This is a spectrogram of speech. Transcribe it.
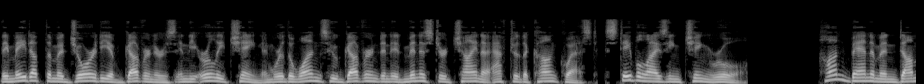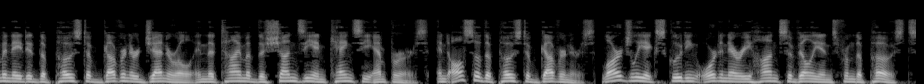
They made up the majority of governors in the early Qing and were the ones who governed and administered China after the conquest, stabilizing Qing rule. Han Bannerman dominated the post of governor-general in the time of the Shunzhi and Kangxi emperors, and also the post of governors, largely excluding ordinary Han civilians from the posts.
